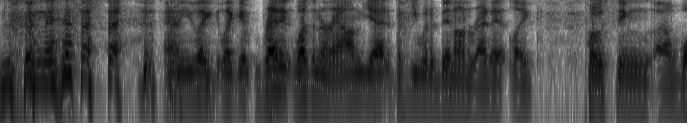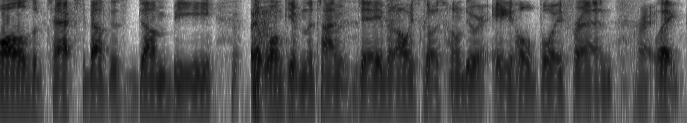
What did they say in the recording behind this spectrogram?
in this, and he's like like if Reddit wasn't around yet, but he would have been on Reddit like posting uh, walls of text about this dumb bee that won't give him the time of day, but always goes home to her a hole boyfriend. Right. Like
